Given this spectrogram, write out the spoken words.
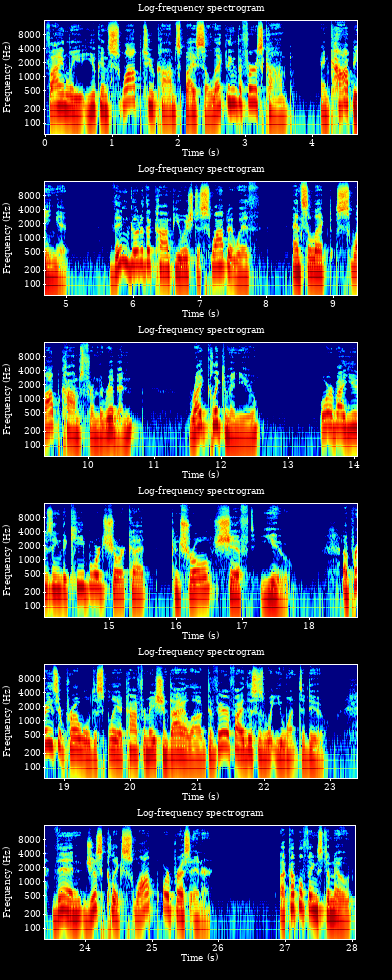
Finally, you can swap two comps by selecting the first comp and copying it. Then go to the comp you wish to swap it with and select Swap Comps from the ribbon, right click menu, or by using the keyboard shortcut Control Shift U. Appraise-It Pro will display a confirmation dialog to verify this is what you want to do. Then just click Swap or press Enter. A couple things to note.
